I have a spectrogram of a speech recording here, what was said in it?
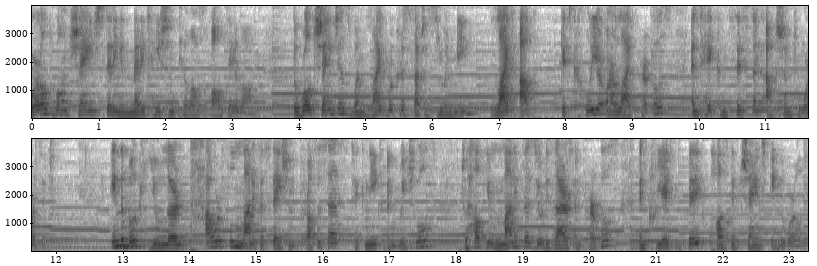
world won't change sitting in meditation pillows all day long. The world changes when lightworkers such as you and me light up, get clear on our life purpose, and take consistent action towards it. In the book, you learn powerful manifestation processes, techniques, and rituals to help you manifest your desires and purpose and create big positive change in the world.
